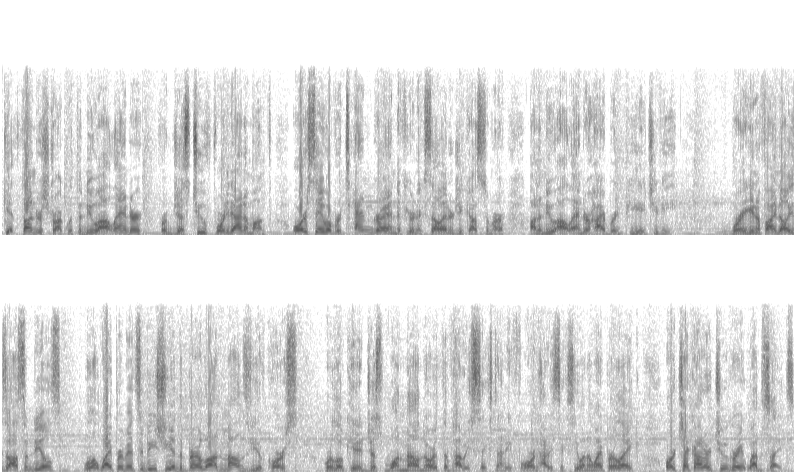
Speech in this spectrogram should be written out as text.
Get thunderstruck with the new Outlander from just 249 a month, or save over 10 grand if you're an Xcel Energy customer on a new Outlander Hybrid PHEV. Where are you going to find all these awesome deals? Well, at Bear Mitsubishi in the Bear Lot in Mountains View, of course. We're located just one mile north of Highway 694 and Highway 61 in White Bear Lake. Or check out our two great websites,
